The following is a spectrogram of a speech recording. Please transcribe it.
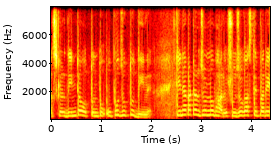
আজকের দিনটা অত্যন্ত উপযুক্ত দিন। কেনাকাটার জন্য ভালো সুযোগ আসতে পারে।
